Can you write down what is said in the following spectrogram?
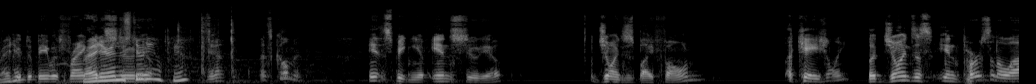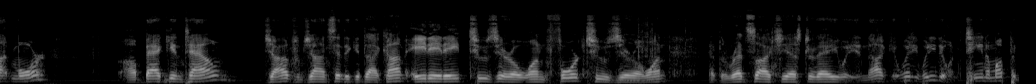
Right here. Good to be with Frank. Right here in the studio. Yeah. Yeah, that's cool, man. In, speaking of in studio, joins us by phone occasionally, but joins us in person a lot more. Uh, back in town, John from johnsyndicate.com, 888-201-4201. At the Red Sox yesterday. What are you knocking? What are you, what are you doing? Teeing them up in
